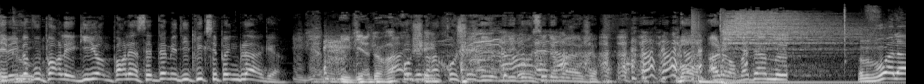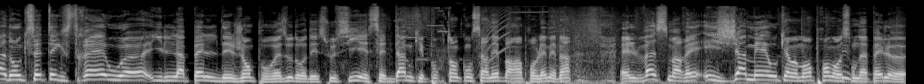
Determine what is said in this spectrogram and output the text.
eh bien, il va vous parler. Guillaume, parlez à cette dame et dites-lui que c'est pas une blague. Il vient de Ah, il raccrocher. vient de raccrocher, Guillaume Bigot. C'est dommage. Bon, alors, Madame. Voilà donc cet extrait où euh, il appelle des gens pour résoudre des soucis et cette dame qui est pourtant concernée par un problème, eh ben, elle va se marrer et jamais à aucun moment prendre son appel euh,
